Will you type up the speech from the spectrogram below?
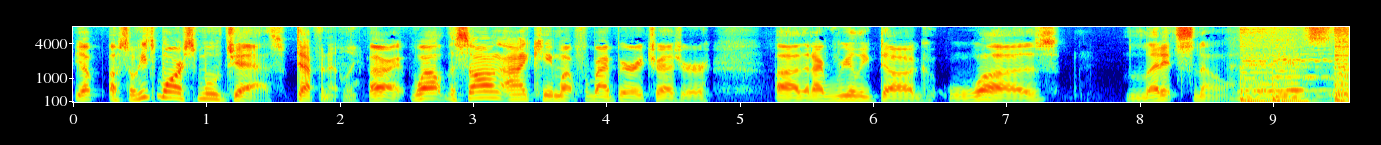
Yep. Oh, so he's more smooth jazz. definitely. All right. Well, the song I came up for my buried treasure uh, that I really dug was "Let It Snow." So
